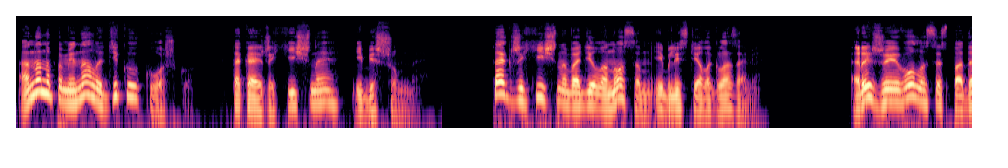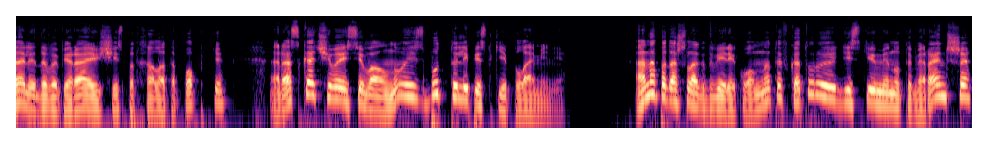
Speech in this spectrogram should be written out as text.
Она напоминала дикую кошку, такая же хищная и бесшумная. Так же хищно водила носом и блестела глазами. Рыжие волосы спадали до выпирающей из-под халата попки, раскачиваясь и волнуясь, будто лепестки пламени. Она подошла к двери комнаты, в которую десятью минутами раньше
